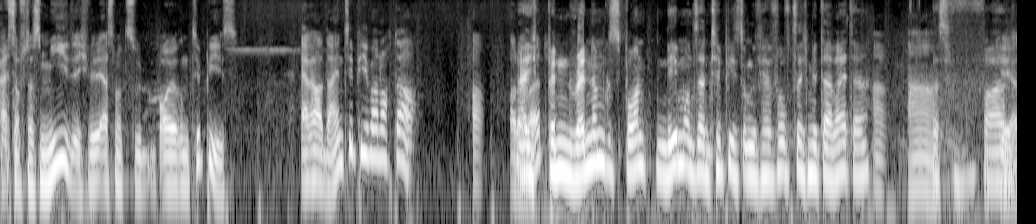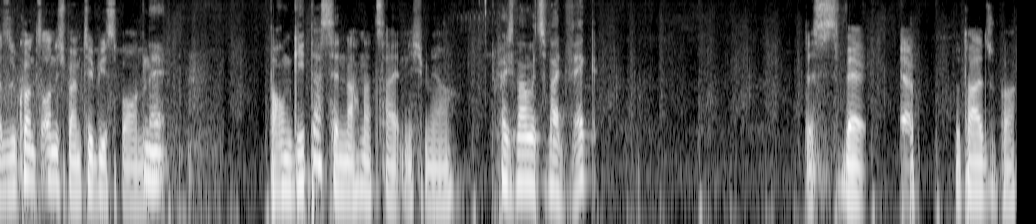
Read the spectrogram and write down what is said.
Scheiß auf das Miet, ich will erstmal zu euren Tippis. Era, dein Tippi war noch da. Oder Ja, ich bin random gespawnt neben unseren Tippis ungefähr 50 Meter weiter. Ah, ah. Das war. okay, also du konntest auch nicht beim Tippi spawnen. nee. Warum geht das denn nach einer Zeit nicht mehr? Vielleicht waren wir zu weit weg. Das wäre wär total super.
